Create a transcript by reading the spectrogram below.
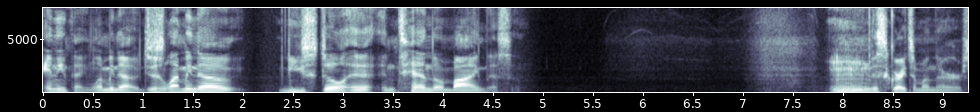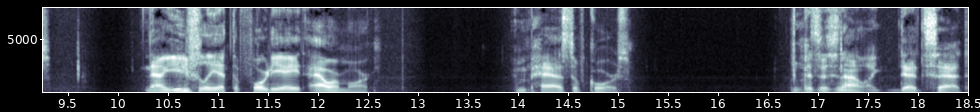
anything, let me know. Just let me know you still in- intend on buying this. Mm, this grates on my nerves. Now, usually at the 48 hour mark, and past, of course, because it's not like dead set,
